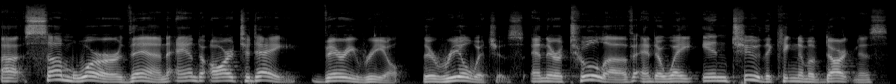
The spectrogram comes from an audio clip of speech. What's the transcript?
uh, some were then and are today very real. They're real witches, and they're a tool of and a way into the kingdom of darkness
